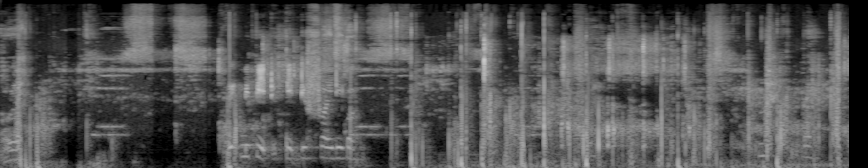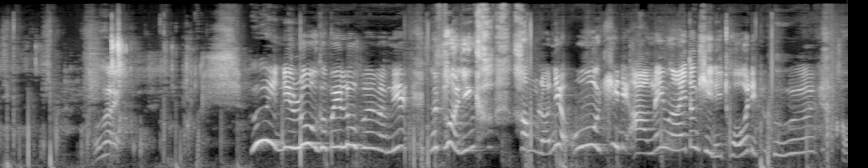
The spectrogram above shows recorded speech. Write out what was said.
เฮ้ยปิดปิดปิดไฟดีกว่า โอ้ยเฮ้ยนี่ลูกทำไมลูกเป็นแบบนี้แล้วพ่อยิงคำเหรอเนี่ยโอ้ขี้ในอ่างได้ไงต้องขี้ในโถดิเฮ้ยพ่อ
